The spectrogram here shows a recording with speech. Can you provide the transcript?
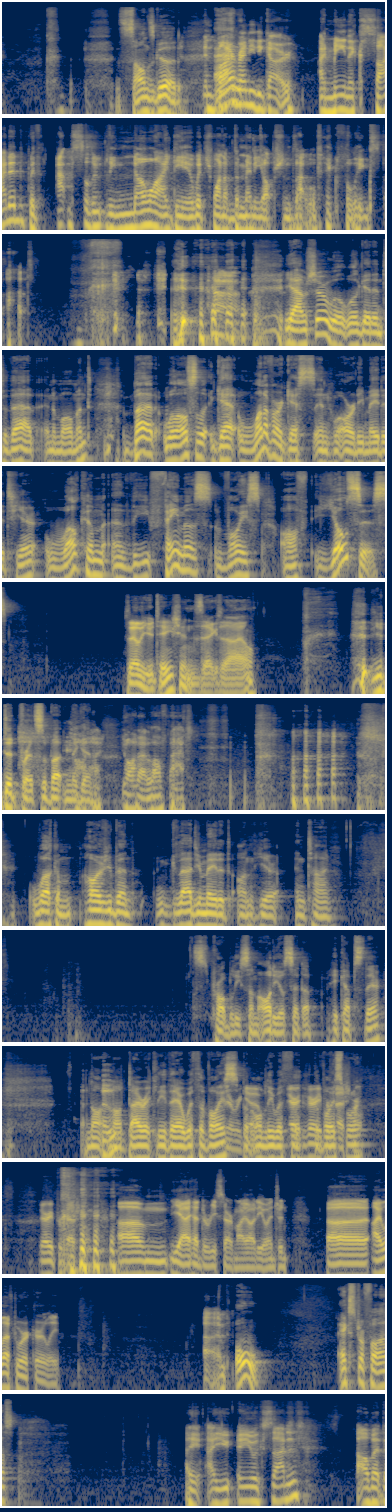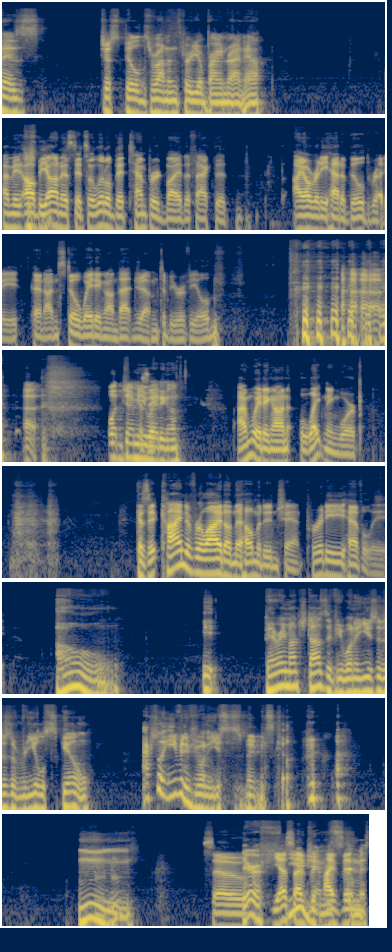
sounds good. And by and... ready to go, I mean excited with absolutely no idea which one of the many options I will pick for League Start. yeah, I'm sure we'll we'll get into that in a moment. But we'll also get one of our guests in who already made it here. Welcome uh, the famous voice of Jousis. Salutations, Exile. you did press the button God, again. I, God, I love that. Welcome. How have you been? Glad you made it on here in time. It's probably some audio setup hiccups there. Not oh. not directly there with the voice, but go. only with very, the, very the voice for. Very professional. um, yeah, I had to restart my audio engine. Uh, I left work early. Um, oh, extra fast. Are, are you are you excited? I'll bet there's just builds running through your brain right now. I mean, I'll be honest, it's a little bit tempered by the fact that I already had a build ready and I'm still waiting on that gem to be revealed. uh, what gem are you waiting on? I'm waiting on Lightning Warp. Because it kind of relied on the Helmet enchant pretty heavily. Oh. It very much does if you want to use it as a real skill. Actually, even if you want to use this movement skill. Hmm. So there are yes, I've been, I've been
